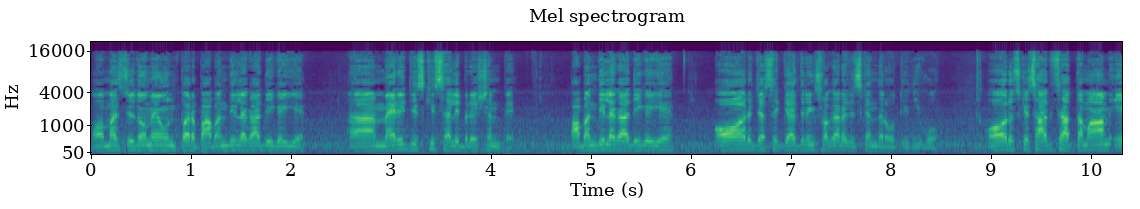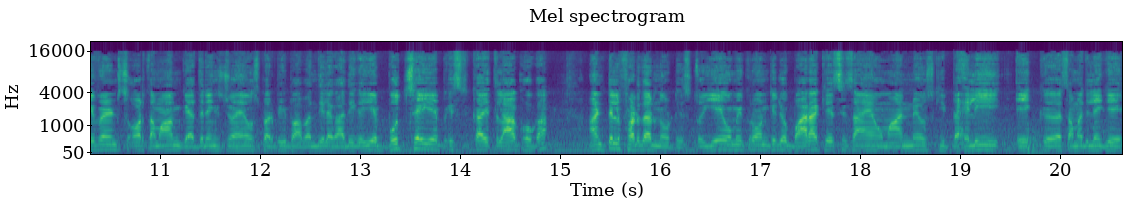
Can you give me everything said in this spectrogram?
और मस्जिदों में उन पर पाबंदी लगा दी गई है मैरिजेस की सेलिब्रेशन पे पाबंदी लगा दी गई है, और जैसे गैदरिंग्स वगैरह जिसके अंदर होती थी वो। और उसके साथ ही साथ तमाम इवेंट्स और तमाम गैदरिंग्स जो हैं, उस पर भी पाबंदी लगा दी गई है। बुध से ये इसका इतलाक होगा अनटिल फर्दर नोटिस तो ये ओमिक्रॉन के जो 12 केसेस आए हैं ओमान में, उसकी पहली एक, समझ लें कि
